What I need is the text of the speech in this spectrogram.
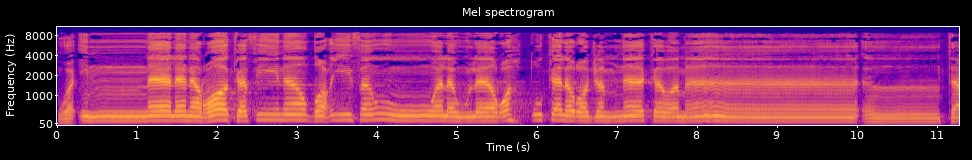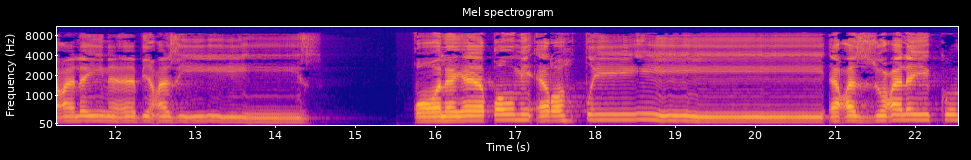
وأنا لنراك فينا ضعيفا ولولا رهطك لرجمناك وما انت علينا بعزيز قال يا قوم أرهطي أعز عليكم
